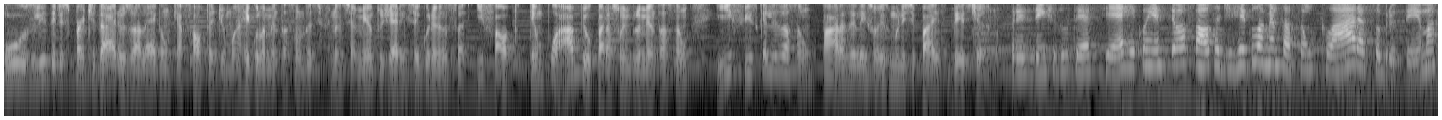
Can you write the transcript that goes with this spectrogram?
Os líderes partidários alegam que a falta de uma regulamentação desse financiamento gera insegurança e falta tempo hábil para sua implementação e fiscalização para as eleições municipais deste ano. O presidente do TSE reconheceu a falta de regulamentação regulamentação clara sobre o tema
